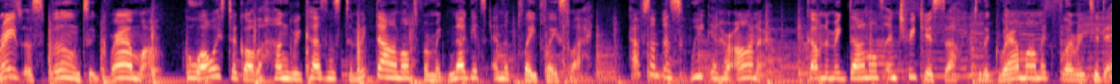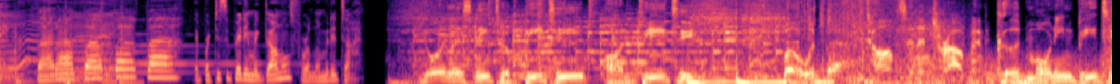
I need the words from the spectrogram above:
raise a spoon to Grandma, who always took all the hungry cousins to McDonald's for McNuggets and the Play Play slide. Have something sweet in her honor. Come to McDonald's and treat yourself to the Grandma McFlurry today. Ba da ba ba ba. At participating McDonald's for a limited time. You're listening to BT on BT. Bo and Beth, Thompson and Troutman. Good morning, BT.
